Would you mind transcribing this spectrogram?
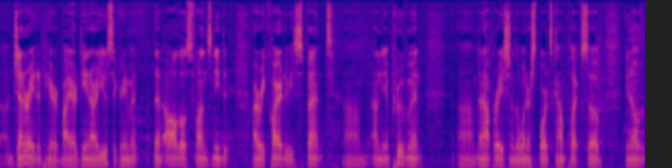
uh, generated here by our DNR use agreement that all those funds need to are required to be spent um, on the improvement and operation of the winter sports complex. So, you know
